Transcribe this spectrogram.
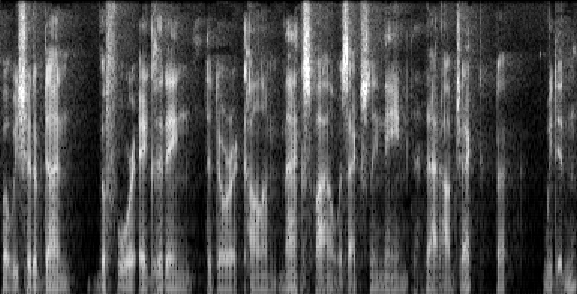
what we should have done before exiting the Doric column max file was actually named that object, but we didn't.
